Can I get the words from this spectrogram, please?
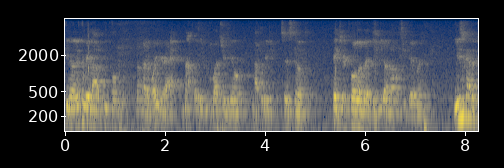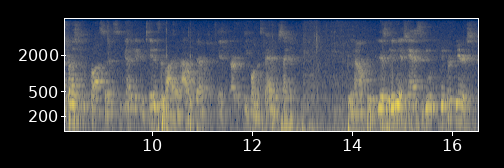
You know, there's gonna be a lot of people, no matter where you're at, not believing what you're doing, not believing the system, think you're full of it, think you don't know what you're doing. You just got to trust the process. You got to get the kids to buy in. I don't care what the kids or the people in the stands are saying. You know, just give me a chance to give, give it years.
